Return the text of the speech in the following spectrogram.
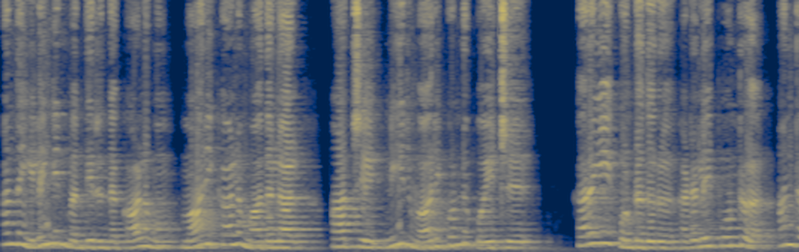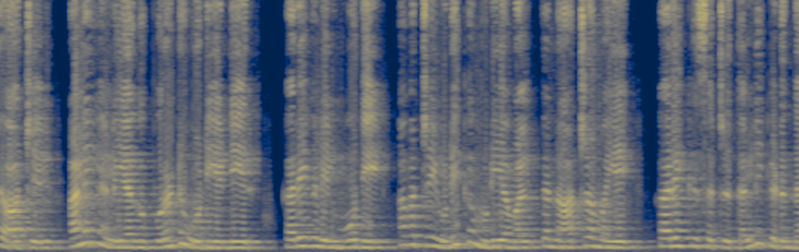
அந்த இளைஞன் வந்திருந்த காலமும் மாரிக்காலம் ஆதலால் ஆற்றில் நீர் வாரிக்கொண்டு போயிற்று. கரையை கொண்டதொரு கடலை போன்ற அந்த ஆற்றில் அலை அலையாக புரண்டு ஓடிய நீர் கரைகளில் மோதி அவற்றை உடைக்க முடியாமல் தன் ஆற்றாமையை கரைக்கு சற்று தள்ளி கிடந்த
